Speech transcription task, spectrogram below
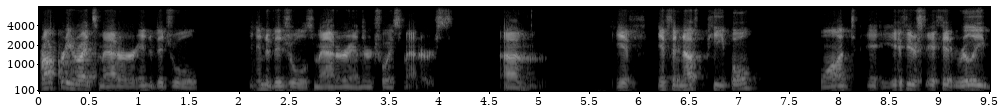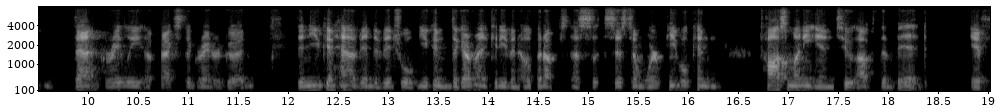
property rights matter, individual individuals matter and their choice matters. Um, if if enough people want, if you're if it really that greatly affects the greater good, then you can have individual. You can the government could even open up a system where people can toss money in to up the bid. If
